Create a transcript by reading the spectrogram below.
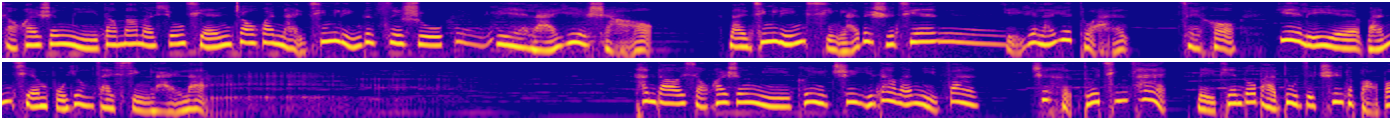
小花生米到妈妈胸前召唤奶精灵的次数越来越少，奶精灵醒来的时间也越来越短，最后夜里也完全不用再醒来了。看到小花生米可以吃一大碗米饭，吃很多青菜，每天都把肚子吃得饱饱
